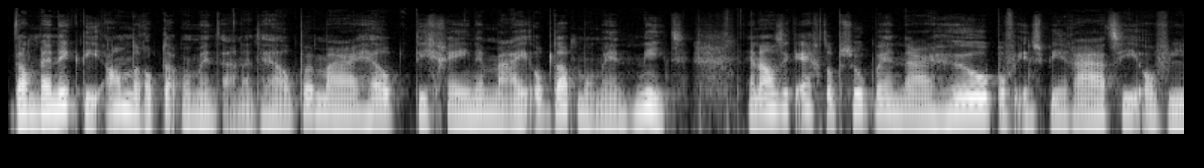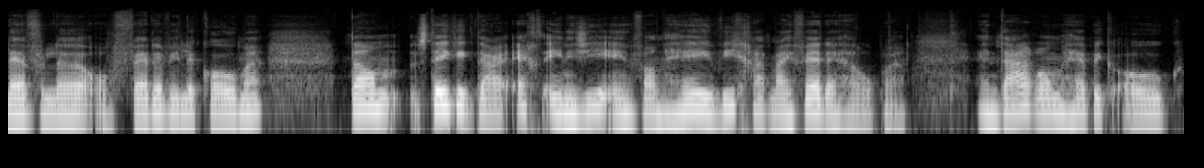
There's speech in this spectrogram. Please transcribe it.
dan ben ik die ander op dat moment aan het helpen, maar helpt diegene mij op dat moment niet. En als ik echt op zoek ben naar hulp of inspiratie of levelen of verder willen komen, dan steek ik daar echt energie in van hé, hey, wie gaat mij verder helpen? En daarom heb ik ook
